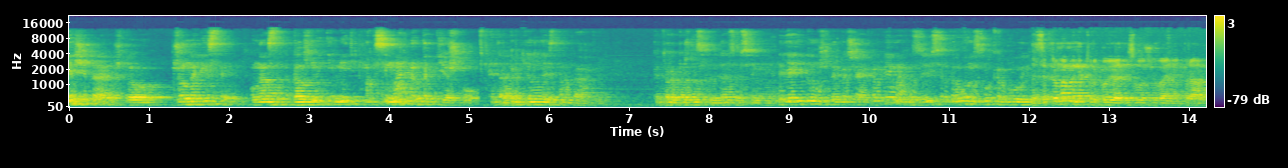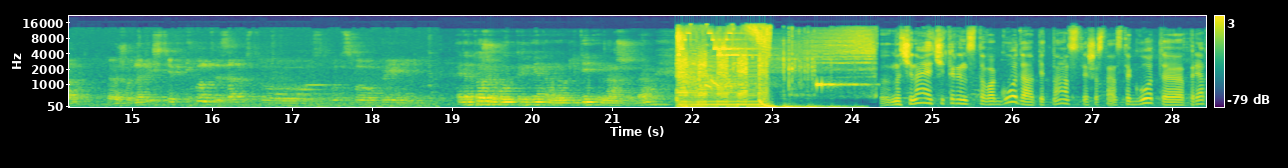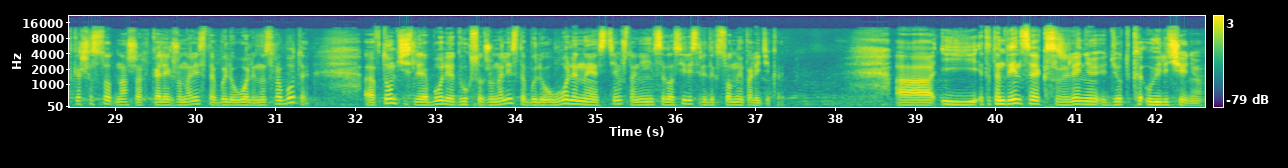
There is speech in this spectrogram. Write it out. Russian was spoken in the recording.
Я считаю, что журналисты у нас должны иметь максимальную поддержку. Это определенные стандарты, которые должны соблюдаться всеми. Я не думаю, что это большая проблема, это зависит от того, насколько будет Зокрема, мене турбує зловживання правом е, журналістів і фонд захисту свободи слова в Україні. это тоже будет предметом наблюдений наших, да? Начиная с 2014 года, 15-16 год, э, порядка 600 наших коллег-журналистов были уволены с работы. Э, В том числе более 200 журналистов были уволены с тем, что они не согласились с редакционной политикой. А, И эта тенденция, к сожалению, идет к увеличению.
